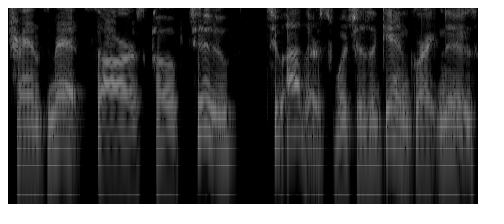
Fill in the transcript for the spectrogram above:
transmit SARS CoV 2 to others, which is again great news.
